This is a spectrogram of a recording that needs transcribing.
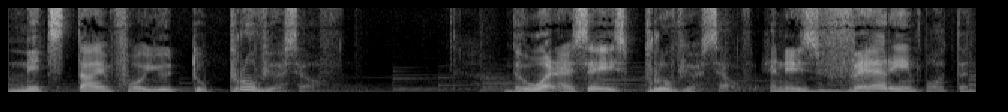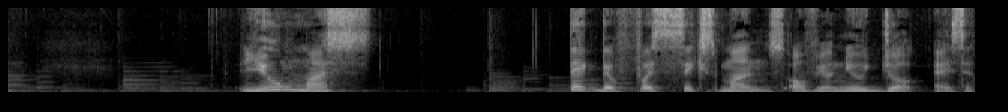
needs time for you to prove yourself. The word I say is prove yourself, and it is very important. You must take the first six months of your new job as a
